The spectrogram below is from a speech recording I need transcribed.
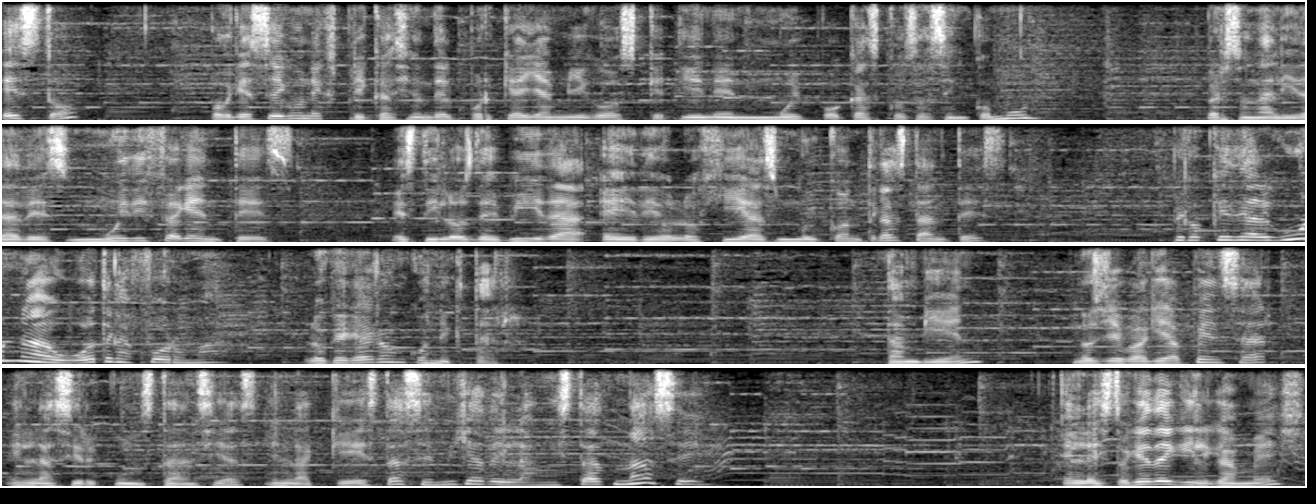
Esto podría ser una explicación del por qué hay amigos que tienen muy pocas cosas en común, personalidades muy diferentes, estilos de vida e ideologías muy contrastantes, pero que de alguna u otra forma lograron conectar. También nos llevaría a pensar en las circunstancias en las que esta semilla de la amistad nace. En la historia de Gilgamesh,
